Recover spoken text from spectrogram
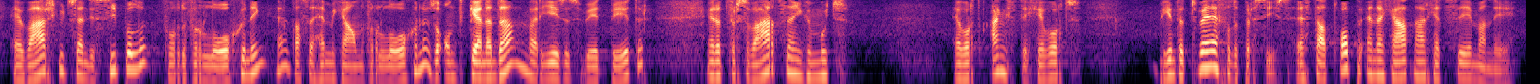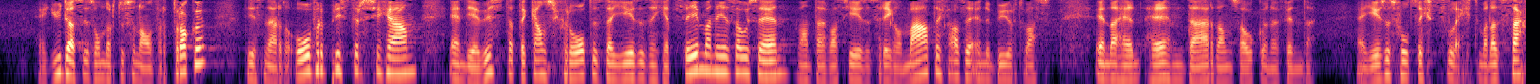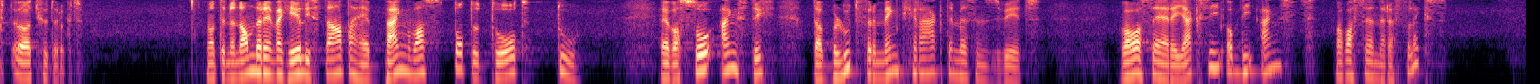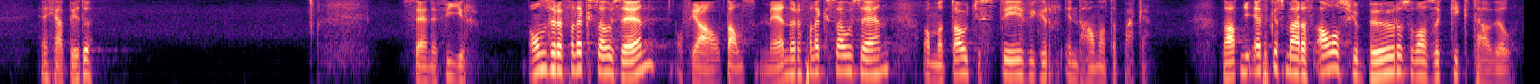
Hij waarschuwt zijn discipelen voor de verloochening, dat ze hem gaan verloochenen. Ze ontkennen dat, maar Jezus weet beter. En het verzwaart zijn gemoed. Hij wordt angstig, hij wordt, begint te twijfelen precies. Hij staat op en hij gaat naar Gethsemane. Judas is ondertussen al vertrokken, die is naar de overpriesters gegaan en die wist dat de kans groot is dat Jezus in Gethsemane zou zijn, want daar was Jezus regelmatig als hij in de buurt was, en dat hij, hem daar dan zou kunnen vinden. En Jezus voelt zich slecht, maar dat is zacht uitgedrukt. Want in een ander evangelie staat dat hij bang was tot de dood toe. Hij was zo angstig dat bloed vermengd geraakte met zijn zweet. Wat was zijn reactie op die angst? Wat was zijn reflex? Hij gaat bidden. Zijne vier. Onze reflex zou zijn, of ja, althans mijn reflex zou zijn, om het touwtje steviger in handen te pakken. Laat nu even maar eens alles gebeuren zoals ik dat wil.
